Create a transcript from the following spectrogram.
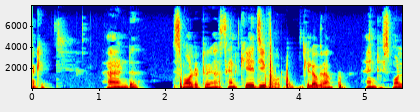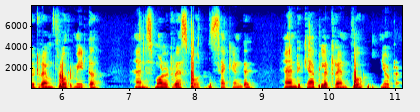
Okay. And small letter and kg for kilogram and small letter m for meter and small letter s for second and capital letter n for newton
